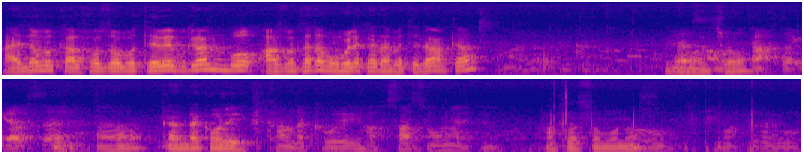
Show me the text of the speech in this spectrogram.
Айноми калхозобо тв бигиранд бо арзон карда муомила карда метелам ака ина бачаҳо тахтаги аст аа кандакорӣ кандакори 700 сом ака 700 сомоно О, қимати раво.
